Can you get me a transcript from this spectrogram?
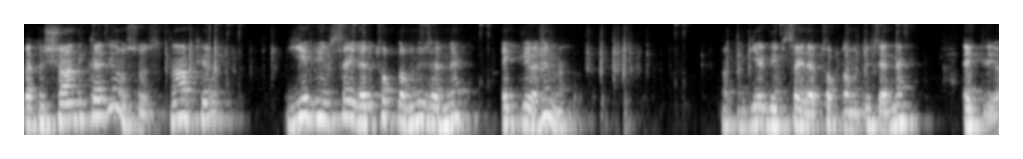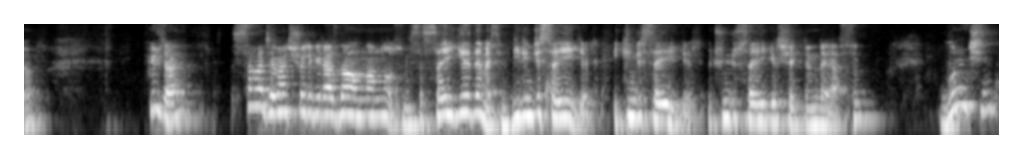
Bakın şu an dikkat ediyor musunuz? Ne yapıyor? Girdiğim sayıları toplamın üzerine ekliyor değil mi? Bakın girdiğim sayıları toplamın üzerine ekliyor. Güzel. Sadece ben şöyle biraz daha anlamlı olsun. Mesela sayı gir demesin. Birinci sayıyı gir, ikinci sayıyı gir, üçüncü sayıyı gir şeklinde yazsın. Bunun için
